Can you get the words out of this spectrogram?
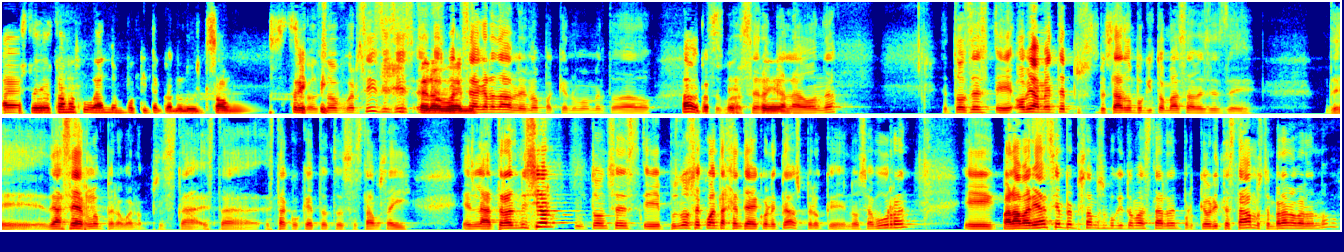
Este, estamos jugando un poquito con el software. Con software. Sí, sí, sí. Pero es para que bueno. agradable, ¿no? Para que en un momento dado Ah, pues, se pueda hacer este, acá la onda. Entonces, eh, obviamente, pues me tarda un poquito más a veces de, de, de hacerlo, pero bueno, pues está, está, está coqueto, entonces estamos ahí en la transmisión. Entonces, eh, pues no sé cuánta gente hay conectada, espero que no se aburran. Eh, para variar, siempre empezamos un poquito más tarde, porque ahorita estábamos temprano, ¿verdad? No,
